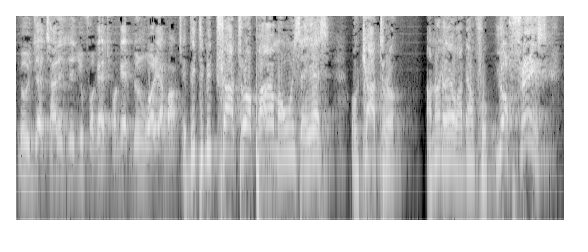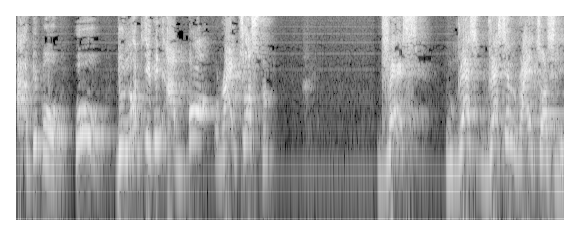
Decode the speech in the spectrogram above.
no, just Charlie, you forget, forget, don't worry about it." ebi tumi twa atorɔ paa ma ho sɛ yes ɔtwa atorɔ ɔno na ɛyɛ wadamfo Your friends are people who do not even abhor righteous dress, dress dressing righteously.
